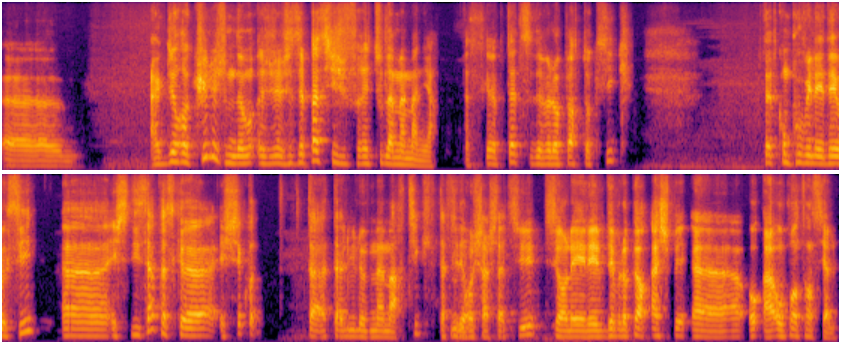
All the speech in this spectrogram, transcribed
avec du recul, je ne sais pas si je ferais tout de la même manière. Parce que peut-être ce développeur toxique, peut-être qu'on pouvait l'aider aussi. et je dis ça parce que je sais quoi, tu as, lu le même article, tu as fait des mm. recherches là-dessus, sur les, développeurs HP euh, à haut potentiel.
